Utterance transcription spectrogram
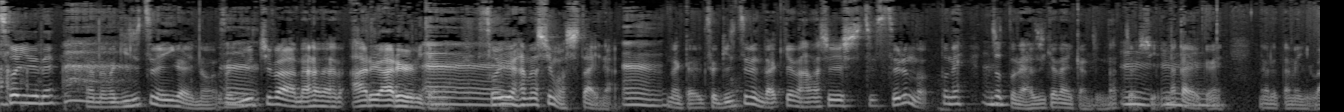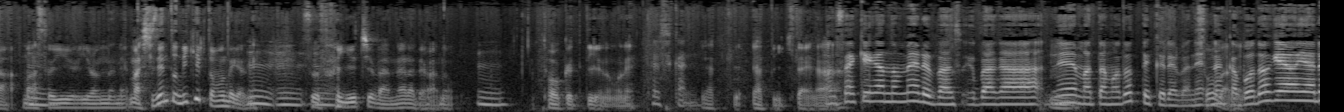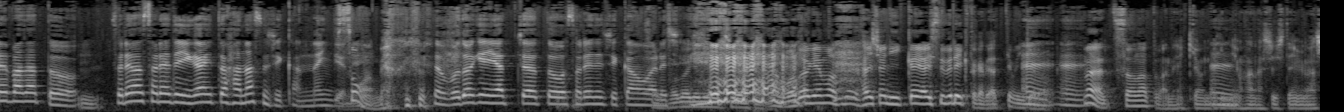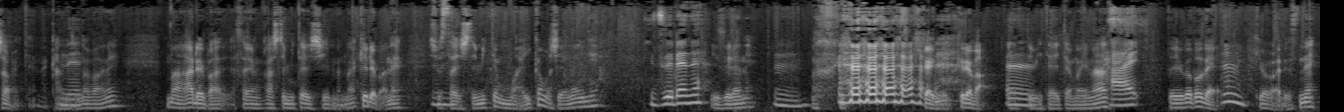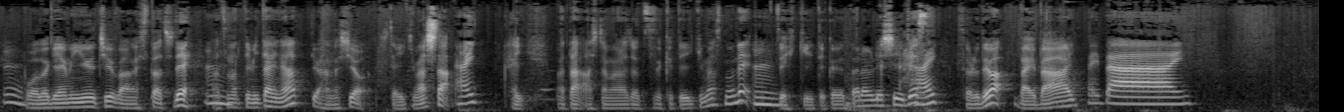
そういうねあのまあ技術面以外の、そううん。YouTuber ならではのあるあるみたいな、うん。そういう話もしたいな、うん。なんかそう技術面だけの話しするのとね、うん。ちょっとね味気ない感じになっちゃうし、仲良くねなるためには、まあ、うんそういういろんなね、まあ、自然とできると思うんだけどね、うんうんうん。そうそう YouTuber ならではの。うんトークっていうのもね確かに。やってやっていきたいな。お酒が飲める場場がね、うん。また戻ってくればねそうだね。なんかボドゲをやる場だと、うん。それはそれで意外と話す時間ないんだよね。そうなんだよ でもボドゲやっちゃうとそれで時間終わるし。ボドゲにもボドゲも、ね、最初に一回アイスブレイクとかでやってもいいけど、うんうん。まあその後はね基本的にお話ししてみましょうみたいな感じの場ね。まああれば参加してみたいし、まあ、なければね主催してみてもまあいいかもしれないね、いずれね。いずれね。うん。機会が来ればやってみたいと思います、はい。ということで、うん。今日はですね、うん。ボードゲーム YouTuber の人たちでうん。集まってみたいなっていう話をしていきました、はい。はい、また明日もラジオ続けていきますので、うん。ぜひ聞いてくれたら嬉しいです、はい。それではバイバイ。バイバイ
